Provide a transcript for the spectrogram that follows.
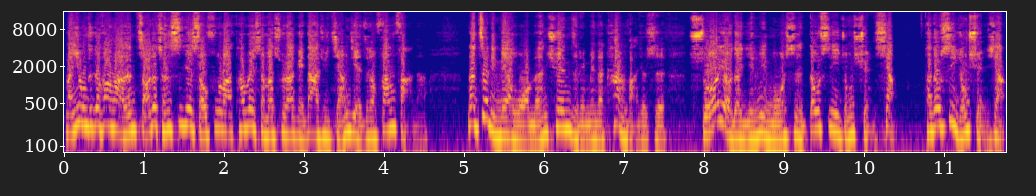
那用这个方法人早就成世界首富了。他为什么出来给大家去讲解这个方法呢？那这里面我们圈子里面的看法就是，所有的盈利模式都是一种选项。都是一种选项，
